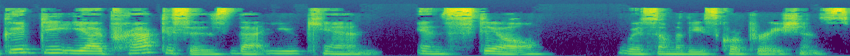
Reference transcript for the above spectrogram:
good DEI practices that you can instill with some of these corporations?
